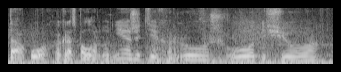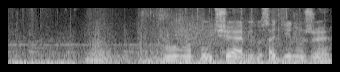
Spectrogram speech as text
Так, о, как раз по лорду нежити. Хорош. Вот, еще. Ну вот, получаем. Минус один уже.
